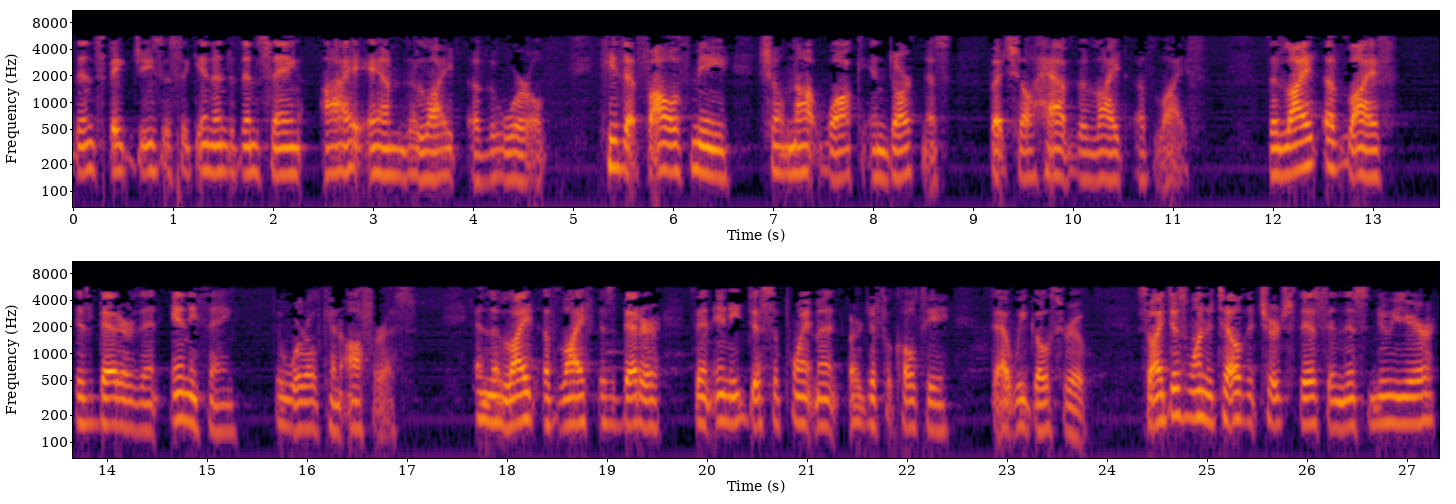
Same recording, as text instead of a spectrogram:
then spake Jesus again unto them saying, I am the light of the world. He that followeth me shall not walk in darkness, but shall have the light of life. The light of life is better than anything the world can offer us. And the light of life is better than any disappointment or difficulty that we go through. So I just want to tell the church this in this new year.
